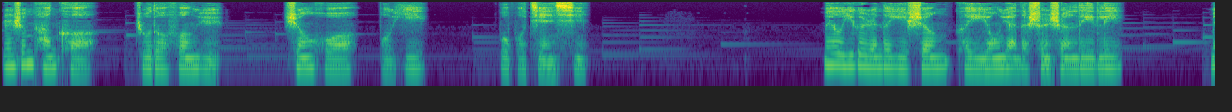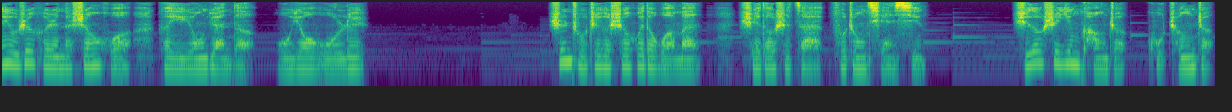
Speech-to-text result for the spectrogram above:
人生坎坷，诸多风雨，生活不易，步步艰辛。没有一个人的一生可以永远的顺顺利利，没有任何人的生活可以永远的无忧无虑。身处这个社会的我们，谁都是在负重前行，谁都是硬扛着、苦撑着。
